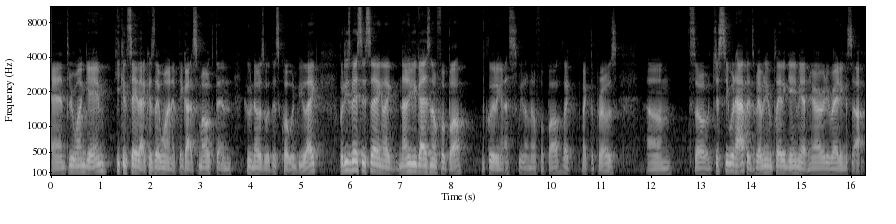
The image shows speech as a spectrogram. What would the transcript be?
And through one game, he can say that because they won. If they got smoked, then who knows what this quote would be like. But he's basically saying, like, none of you guys know football, including us. We don't know football, like like the pros. Um, so just see what happens. We haven't even played a game yet, and you're already writing us off.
